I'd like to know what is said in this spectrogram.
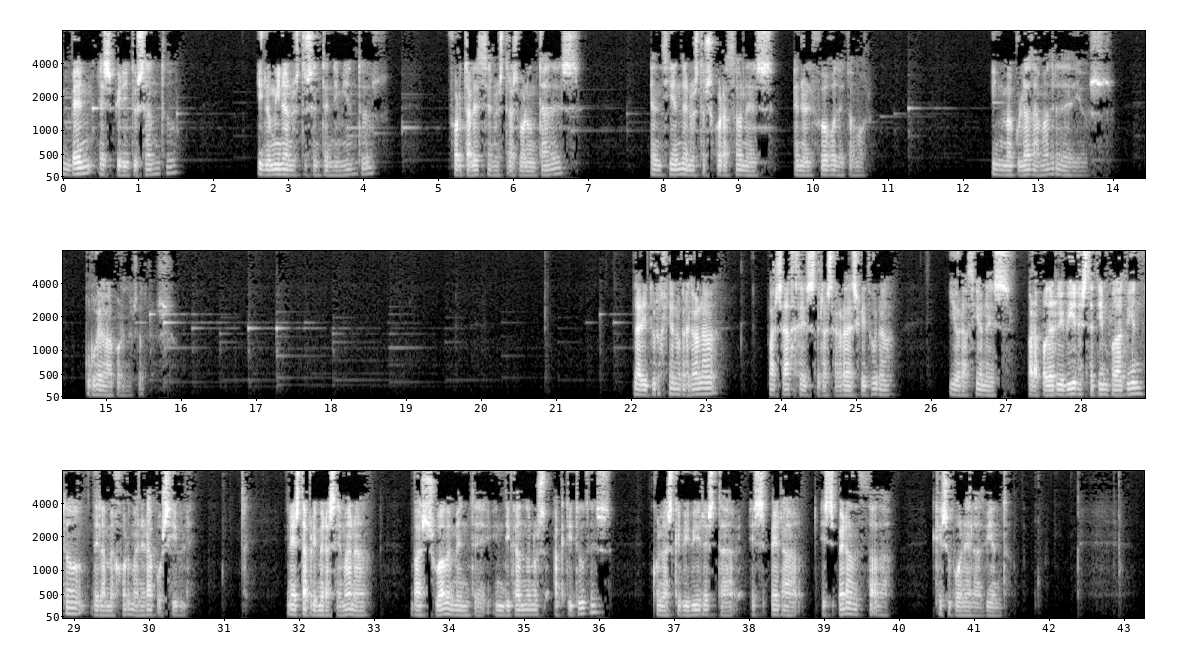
Ven Espíritu Santo, ilumina nuestros entendimientos, fortalece nuestras voluntades, enciende nuestros corazones en el fuego de tu amor. Inmaculada Madre de Dios, ruega por nosotros. La liturgia nos regala pasajes de la Sagrada Escritura y oraciones para poder vivir este tiempo de Adviento de la mejor manera posible. En esta primera semana vas suavemente indicándonos actitudes con las que vivir esta espera esperanzada que supone el Adviento.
